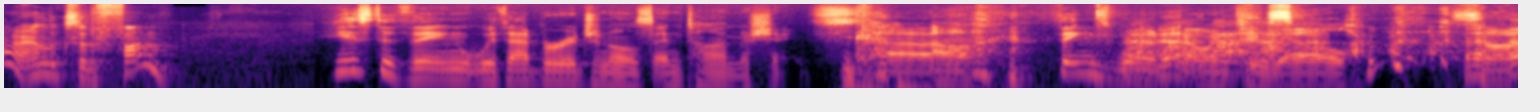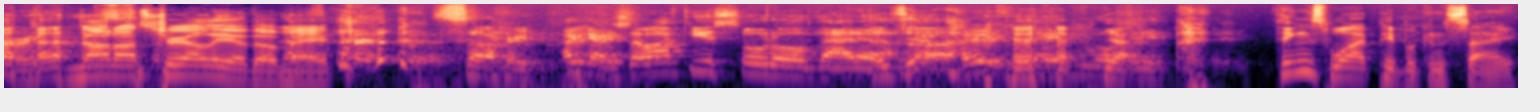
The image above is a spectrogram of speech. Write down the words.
I don't know, looks sort of fun. Here's the thing with Aboriginals and time machines. Uh, Things weren't going too well. Sorry. Not Australia though, mate. Sorry. Okay, so after you sort all that out, though, then what is- things white people can say.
